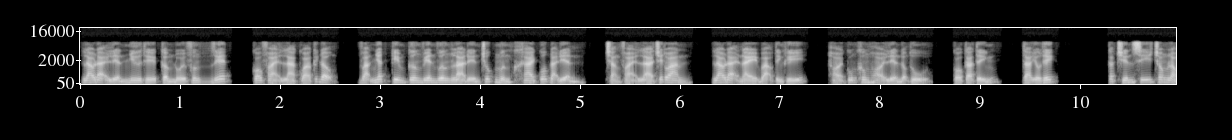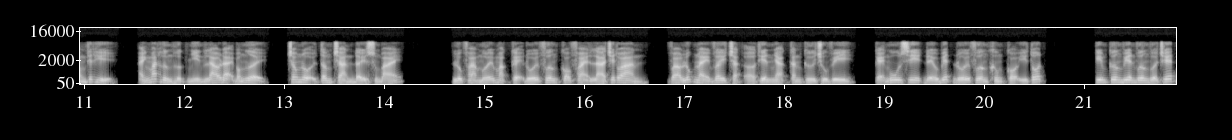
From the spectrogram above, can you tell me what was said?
lão đại liền như thế cầm đối phương giết, có phải là quá kích động? Vạn nhất kim cương viên vương là đến chúc mừng khai quốc đại điện, chẳng phải là chết oan? Lão đại này bạo tính khí, hỏi cũng không hỏi liền động thủ, có cá tính, ta yêu thích. Các chiến sĩ trong lòng thiết hỉ, ánh mắt hừng hực nhìn lão đại bóng người, trong nội tâm tràn đầy sùng bái. Lục pha mới mặc kệ đối phương có phải là chết oan, vào lúc này vây chặt ở thiên nhạc căn cứ chu vi, kẻ ngu si đều biết đối phương không có ý tốt kim cương viên vương vừa chết,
